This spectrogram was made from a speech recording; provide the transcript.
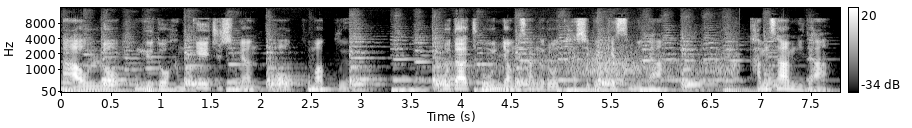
아울러 공유도 함께 해주시면 더욱 고맙고요. 보다 좋은 영상으로 다시 뵙겠습니다. 감사합니다.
